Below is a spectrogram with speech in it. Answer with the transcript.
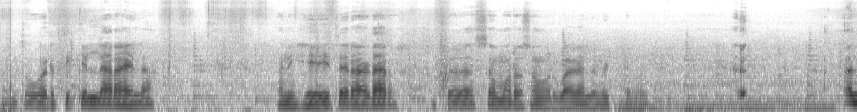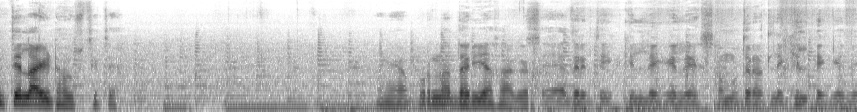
आणि तो वरती किल्ला राहिला. आणि हे इथे राडार आपल्याला समोरासमोर बघायला भेटतं आणि ते लाइट हाऊस तिथे. आणि हा पूर्ण दर्यासागर. सह्याद्रीचे किल्ले गेले समुद्रातले किल्ले गेले.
